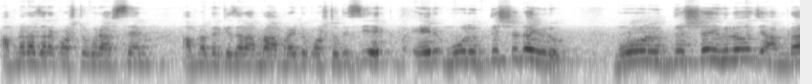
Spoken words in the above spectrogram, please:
আপনারা যারা কষ্ট করে আসছেন আপনাদেরকে যারা আমরা আমরা একটু কষ্ট দিচ্ছি, এর এর মূল উদ্দেশ্যটাই হলো, মূল উদ্দেশ্যই হলো যে আমরা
